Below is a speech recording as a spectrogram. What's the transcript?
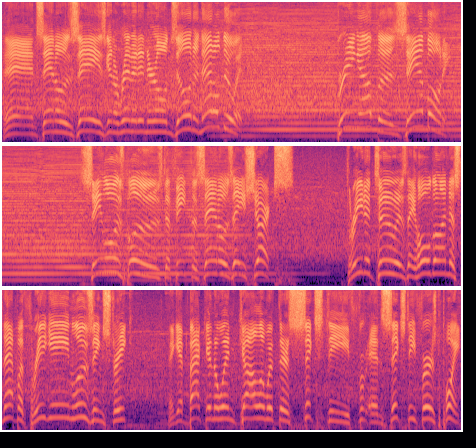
And San Jose is going to rim it in their own zone, and that'll do it. Bring out the Zamboni. St. Louis Blues defeat the San Jose Sharks. 3 to 2 as they hold on to snap a three game losing streak and get back in the win column with their 60 and 61st point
